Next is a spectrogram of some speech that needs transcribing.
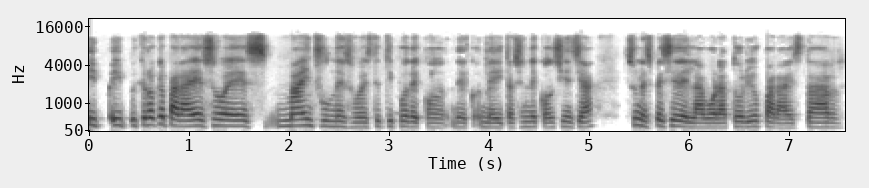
y, y, creo que para eso es mindfulness o este tipo de, meditación de conciencia, es una especie de laboratorio para estar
